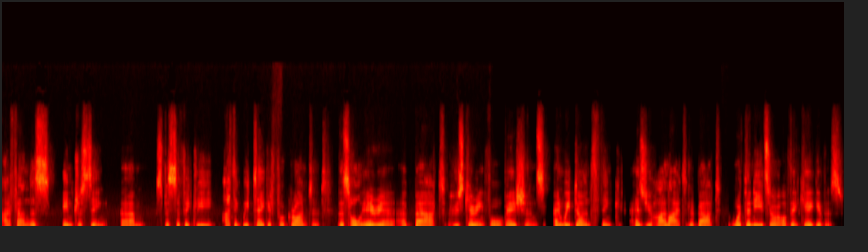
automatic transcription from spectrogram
I found this interesting. Um, Specifically, I think we take it for granted, this whole area about who's caring for patients. And we don't think, as you highlighted, about what the needs are of their caregivers.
